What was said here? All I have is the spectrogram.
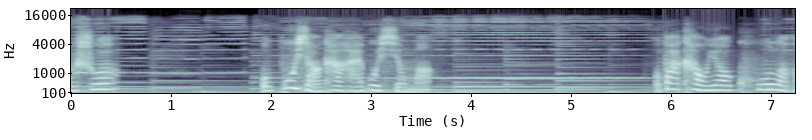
我说我不想看还不行吗？我爸看我要哭了，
